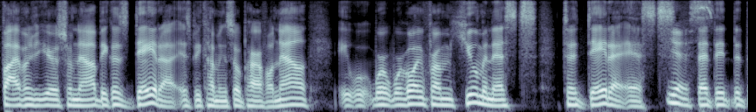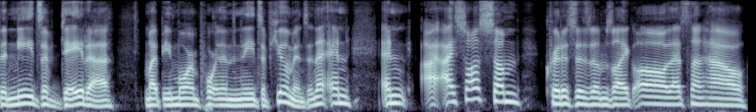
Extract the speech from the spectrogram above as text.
500 years from now because data is becoming so powerful. Now it, we're, we're going from humanists to dataists. Yes. That the, that the needs of data might be more important than the needs of humans. And that, and and I, I saw some criticisms like, oh, that's not how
